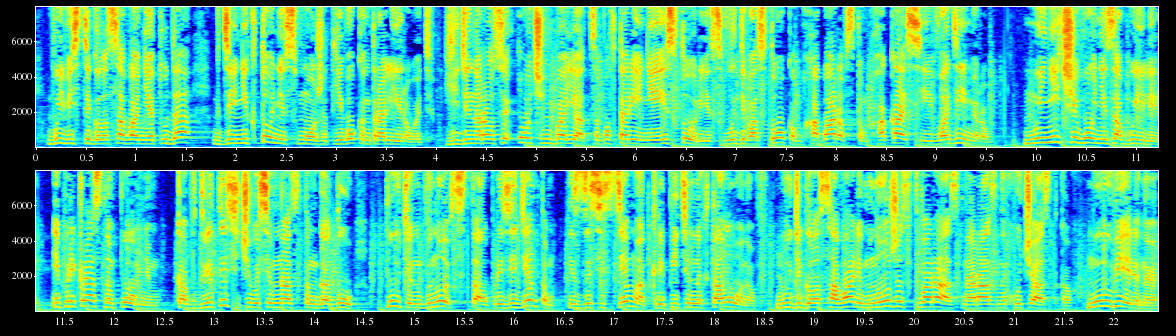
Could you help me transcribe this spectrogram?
– вывести голосование туда, где никто не сможет его контролировать. Единороссы очень боятся повторения истории с Владивостоком, Хабаровском, Хакасией и Владимиром. Мы ничего не забыли и прекрасно помним, как в 2018 году Путин вновь стал президентом из-за системы открепительных талонов. Люди голосовали множество раз на разных участках. Мы уверены,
